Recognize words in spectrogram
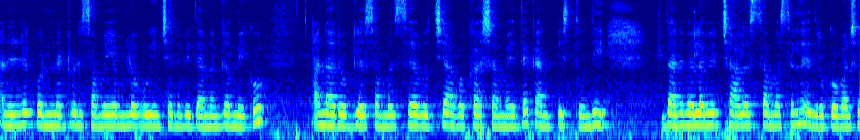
అనేది కొన్నటువంటి సమయంలో ఊహించని విధానంగా మీకు అనారోగ్య సమస్య వచ్చే అవకాశం అయితే కనిపిస్తుంది. దానివల్ల మీరు చాలా సమస్యలను ఎదుర్కోవాల్సి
